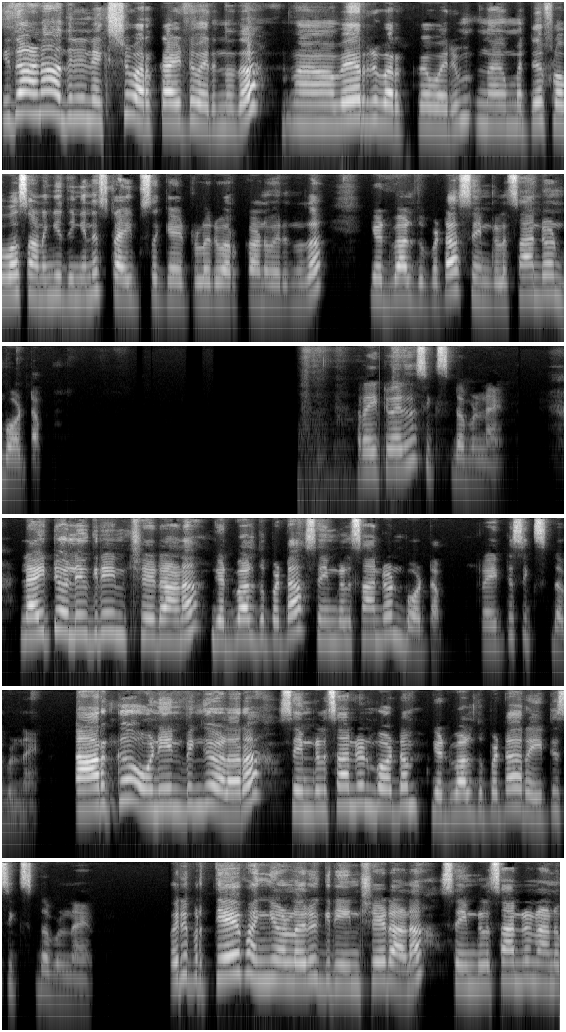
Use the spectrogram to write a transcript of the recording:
ഇതാണ് അതിന് നെക്സ്റ്റ് വർക്കായിട്ട് വരുന്നത്. വേറൊരു വർക്ക് വരും. മറ്റേ ഫ്ലവേഴ്സ് ആണെങ്കിൽ ഇതിങ്ങനെ സ്ട്രൈപ്സ് ഒക്കെ ആയിട്ടുള്ള ഒരു വർക്കാണ് വരുന്നത്. Gadwal dupatta same colour santoon bottom rate വരുന്നത് six double nine light olive green ആണ് Gadwal dupatta same colour on bottom rate six double nine dark onion pink colour same colour on bottom Gadwal dupatta rate six double nine ഒരു പ്രത്യേക ഭംഗിയുള്ള ഒരു ഗ്രീൻ ആണ്. സെയിം കളർ ഓൺ ആണ്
